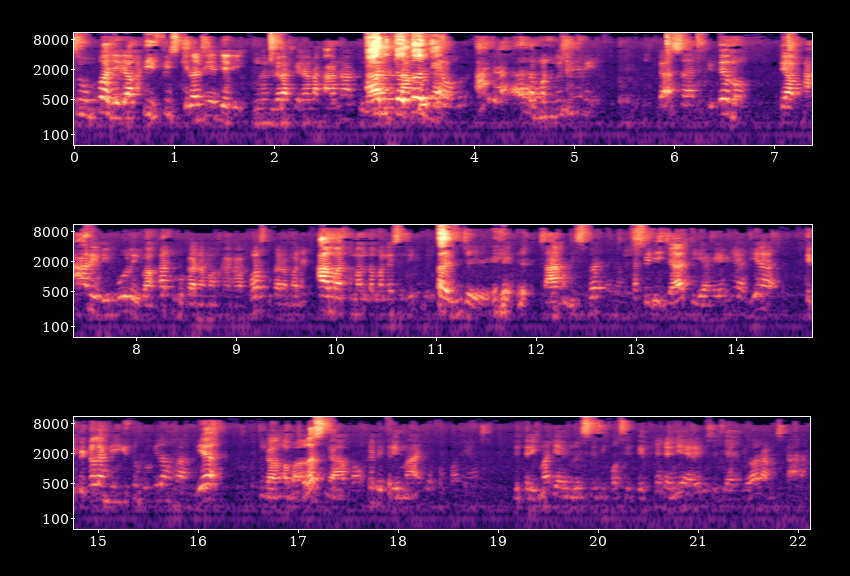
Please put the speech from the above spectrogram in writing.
Sumpah jadi aktivis. Gila dia jadi ngegerakin anak-anak. Ada contohnya? ada. Temen gue sendiri nggak sah itu emang tiap hari dibully. Bahkan bukan sama kakak kelas bukan sama adik sama teman-temannya sendiri. Anjing. Sadis banget. Tapi dia jadi. Akhirnya dia tipikal yang kayak gitu gue bilang bang dia nggak ngebales nggak apa oke diterima aja pokoknya. Diterima dia ambil sisi positifnya dan dia akhirnya bisa jadi orang sekarang.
